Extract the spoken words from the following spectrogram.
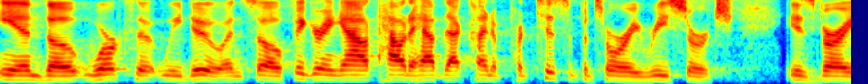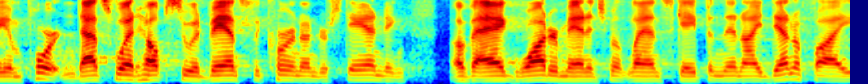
in the work that we do. And so, figuring out how to have that kind of participatory research is very important. That's what helps to advance the current understanding of ag water management landscape and then identify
